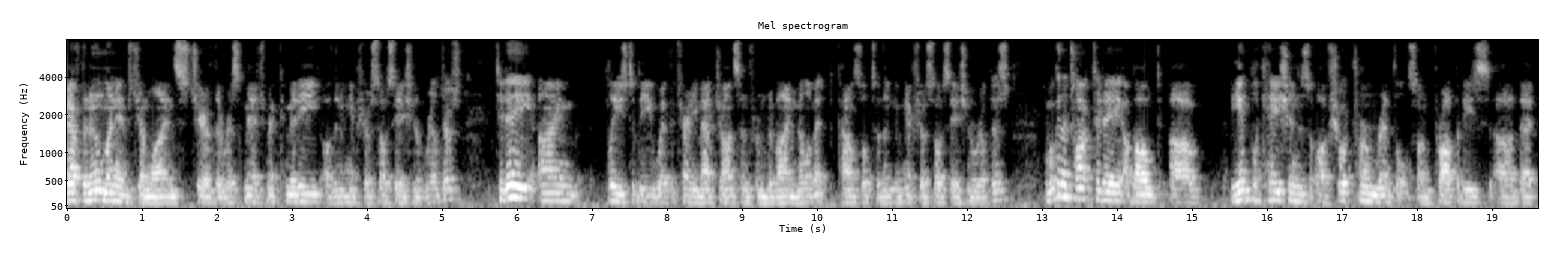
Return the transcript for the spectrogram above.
afternoon. My name is Jim Lyons, Chair of the Risk Management Committee of the New Hampshire Association of Realtors. Today, I'm pleased to be with Attorney Matt Johnson from Devine Millimet, counsel to the New Hampshire Association of Realtors. And we're going to talk today about uh, the implications of short-term rentals on properties uh, that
